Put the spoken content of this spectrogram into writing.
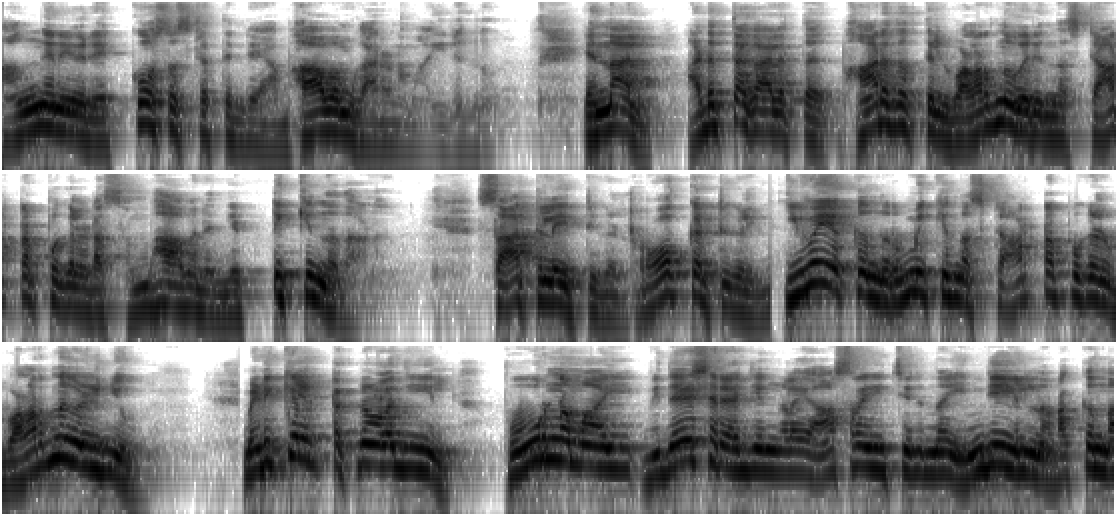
അങ്ങനെ ഒരു എക്കോസിസ്റ്റത്തിന്റെ അഭാവം കാരണമായിരുന്നു. എന്നാൽ അടുത്ത കാലത്ത് ഭാരതത്തിൽ വളർന്നു വരുന്ന സ്റ്റാർട്ടപ്പുകളുടെ സംഭാവന ഞെട്ടിക്കുന്നതാണ്. സാറ്റലൈറ്റുകൾ റോക്കറ്റുകൾ ഇവയൊക്കെ നിർമ്മിക്കുന്ന സ്റ്റാർട്ടപ്പുകൾ വളർന്നു കഴിഞ്ഞു. മെഡിക്കൽ ടെക്നോളജിയിൽ പൂർണമായി വിദേശ രാജ്യങ്ങളെ ആശ്രയിച്ചിരുന്ന ഇന്ത്യയിൽ നടക്കുന്ന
